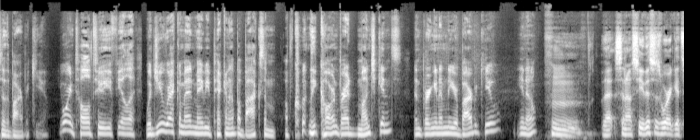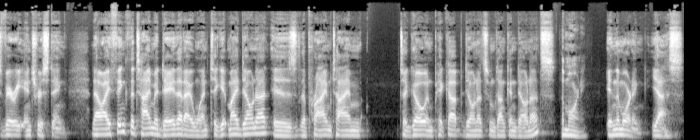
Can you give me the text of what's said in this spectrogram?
to the barbecue. You weren't told to. You feel it. Would you recommend maybe picking up a box of, of cornbread munchkins and bringing them to your barbecue? You know, Hmm. That, so now, see, this is where it gets very interesting. Now, I think the time of day that I went to get my donut is the prime time to go and pick up donuts from Dunkin' Donuts the morning. in the morning. Yes.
